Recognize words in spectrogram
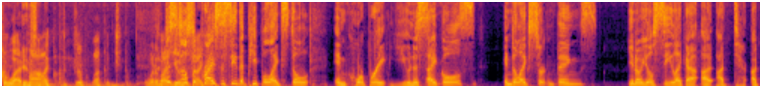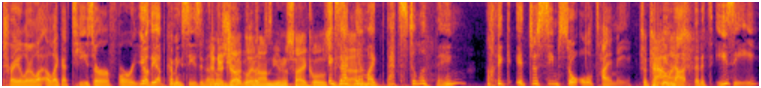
What, It's- Molly? what? What about I'm just still unicycles? surprised to see that people like still incorporate unicycles into like certain things. You know, you'll see like a a, a, t- a trailer, like, like a teaser for you know the upcoming season, and, And they'll they're juggling clips. on unicycles. Exactly. Yeah. I'm like, that's still a thing. Like it just seems so old timey. It's a I mean, talent. not that it's easy,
